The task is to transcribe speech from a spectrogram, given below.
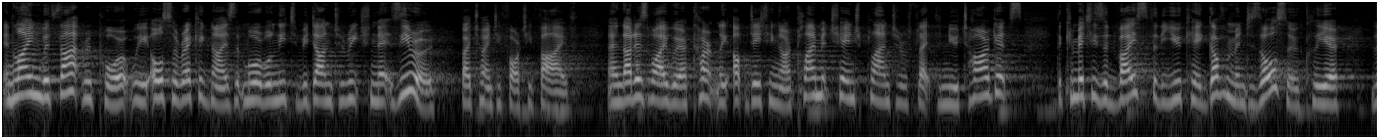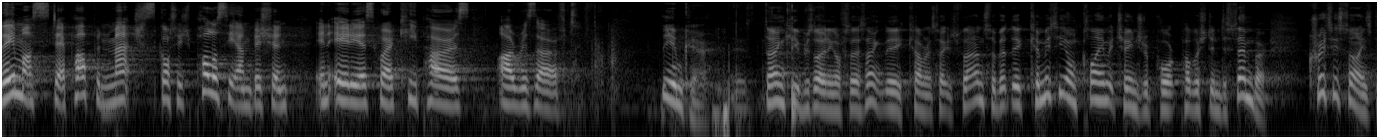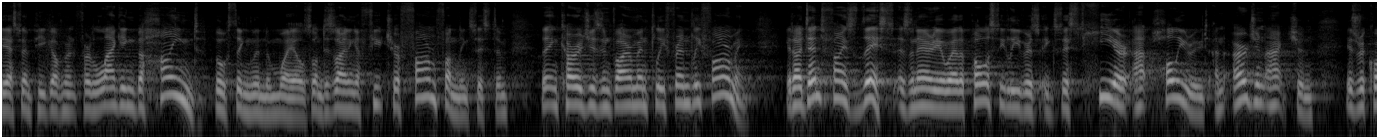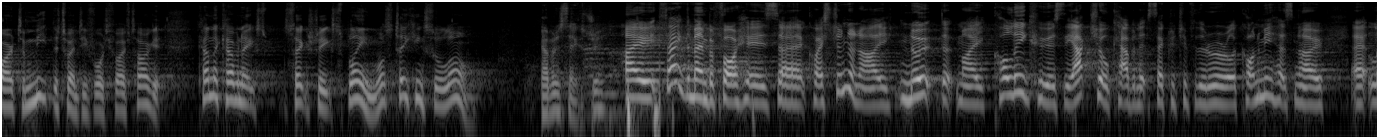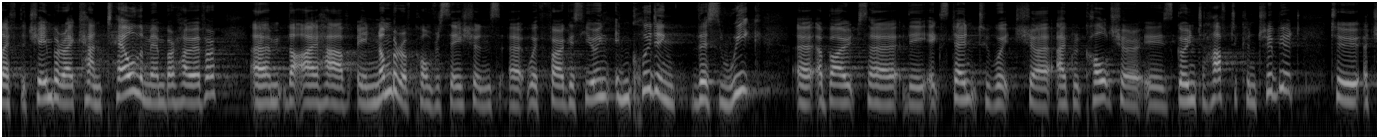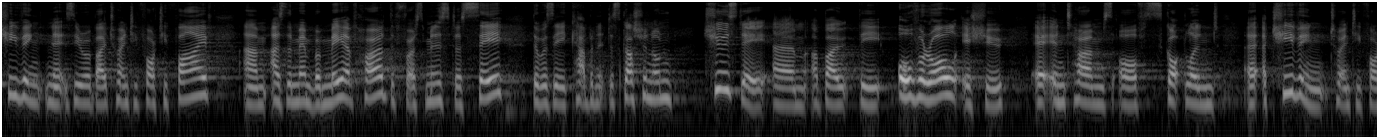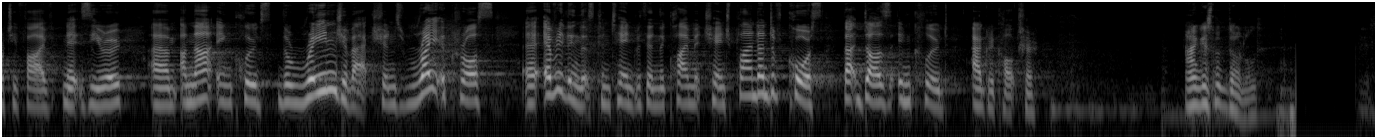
In line with that report, we also recognise that more will need to be done to reach net zero by 2045. And that is why we are currently updating our climate change plan to reflect the new targets. The committee's advice for the UK government is also clear They must step up and match Scottish policy ambition in areas where key powers are reserved. Liam Kerr. Thank you, Presiding Officer. I thank the Cabinet Secretary for that answer. But the Committee on Climate Change report published in December criticised the SNP government for lagging behind both England and Wales on designing a future farm funding system that encourages environmentally friendly farming. It identifies this as an area where the policy levers exist here at Holyrood and urgent action is required to meet the 2045 target. Can the Cabinet ex Secretary explain what's taking so long? Cabinet Secretary. I thank the member for his uh, question and I note that my colleague who is the actual Cabinet Secretary for the Rural Economy has now uh, left the chamber. I can tell the member, however, um, that I have a number of conversations uh, with Fergus Ewing, including this week uh, about uh, the extent to which uh, agriculture is going to have to contribute to achieving net zero by 2045. Um, as the member may have heard the First Minister say, there was a cabinet discussion on Tuesday um, about the overall issue uh, in terms of Scotland uh, achieving 2045 net zero. Um, and that includes the range of actions right across uh, everything that's contained within the climate change plan. And of course, that does include agriculture. Angus MacDonald.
